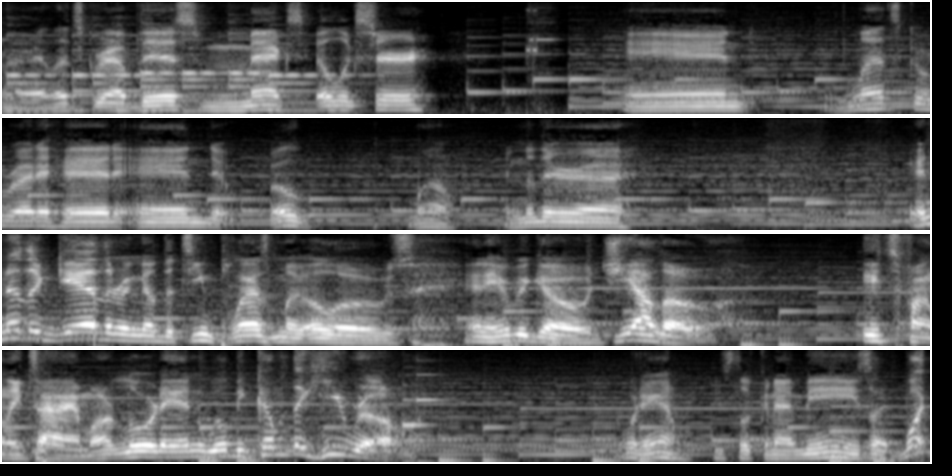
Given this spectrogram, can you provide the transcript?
Alright, let's grab this. Max Elixir. And let's go right ahead and... Oh, well, another... Uh, another gathering of the Team Plasma Ulos. And here we go. Giallo. It's finally time. Our Lord N will become the hero. Oh damn, he's looking at me. He's like, what?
